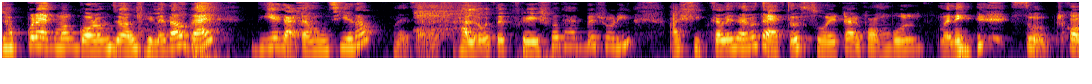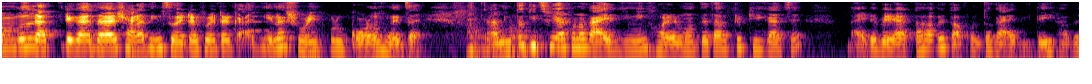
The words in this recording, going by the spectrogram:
ঝপ করে এক মগ গরম জল ঢেলে দাও গায়ে। দিয়ে গাটা মুছিয়ে দাও, হয়ে যাবে। ভালো ওতে ফ্রেশও থাকবে শরীর, আর শীতকালে জানো তো এত সোয়েটার কম্বল মানে কম্বল রাত্রে গায়ে দেওয়া, সারাদিন সোয়েটার ফোয়েটার গায়ে দিয়ে না শরীর পুরো গরম হয়ে যায়। আমি তো কিছুই এখনও গায়ে দিইনি, ঘরের মধ্যে তাও একটু ঠিক আছে। বাইরে বেরাতে হবে, তখন তো গায়ে দিতেই হবে।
